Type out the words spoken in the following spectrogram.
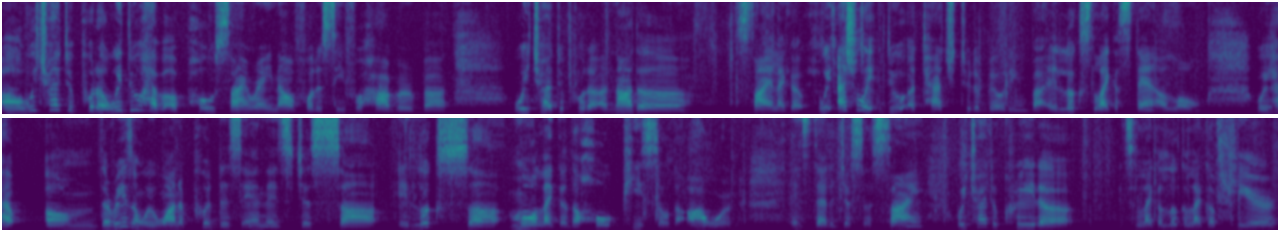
Uh, we try to put a, we do have a post sign right now for the Seafood Harbor, but we try to put another sign like a, we actually do attach to the building, but it looks like a standalone. We have, um, the reason we want to put this in is just, uh, it looks, uh, more like the whole piece of the artwork instead of just a sign. We try to create a, it's like a, look like a pier.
